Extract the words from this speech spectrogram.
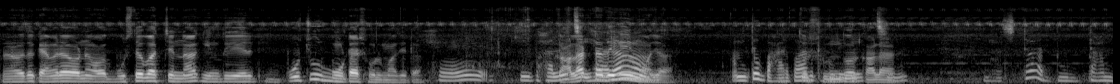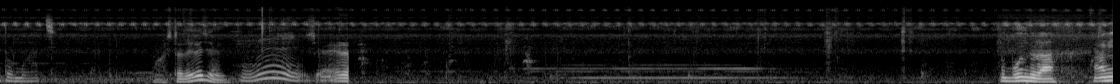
আপনারা হয়তো ক্যামেরা অনেক বুঝতে পারছেন না কিন্তু এর প্রচুর মোটা শোল মাছ এটা। হ্যাঁ কি ভালো কালারটা দেখেই মজা। আমি তো বারবার সুন্দর কালার। মাছটা দুর্দান্ত মাছ। মাছটা দেখেছেন? হ্যাঁ। তো বন্ধুরা আমি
